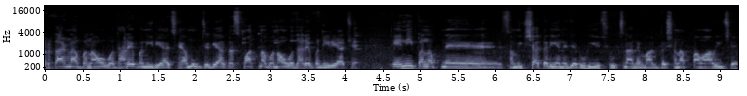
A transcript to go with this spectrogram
પ્રકારના બનાવો વધારે બની રહ્યા છે, અમુક જગ્યા અકસ્માતના બનાવો વધારે બની રહ્યા છે. એની પણ આપણે સમીક્ષા કરી અને જરૂરી સૂચના અને માર્ગદર્શન આપવામાં આવી છે.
